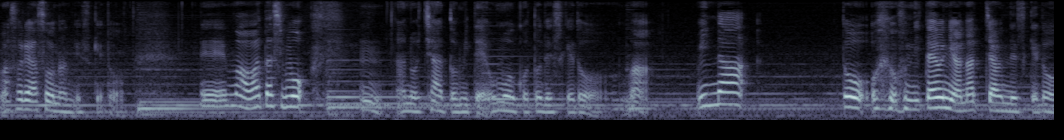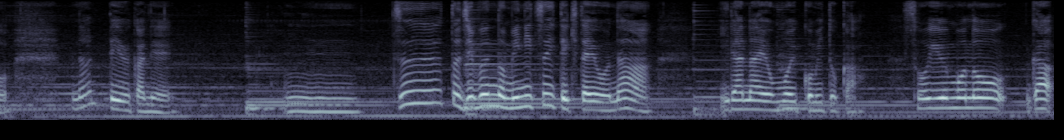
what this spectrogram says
まあ、それはそうなんですけどでまあ私も、うん、あのチャート見て思うことですけどまあみんなと 似たようにはなっちゃうんですけど何て言うかねうんずっと自分の身についてきたようないらない思い込みとかそういうものが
